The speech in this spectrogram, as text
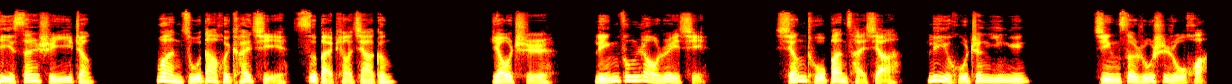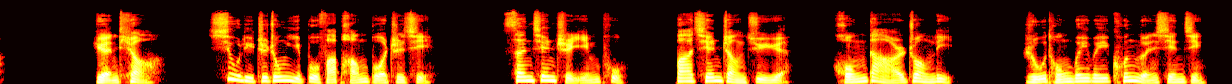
第三十一章，万族大会开启，四百票加更。瑶池，凌风绕瑞气，响土伴彩霞，丽湖争氤氲，景色如诗如画。远眺，秀丽之中亦不乏磅礴之气。三千尺银瀑，八千丈巨岳，宏大而壮丽，如同巍巍昆仑仙境。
